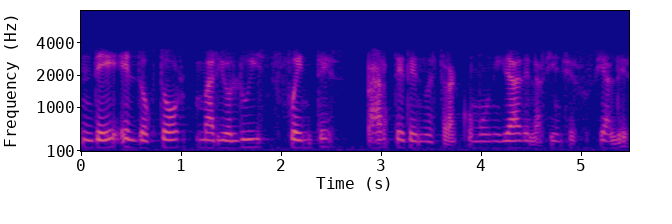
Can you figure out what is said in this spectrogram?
del el doctor Mario Luis Fuentes, parte de nuestra comunidad de las ciencias sociales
